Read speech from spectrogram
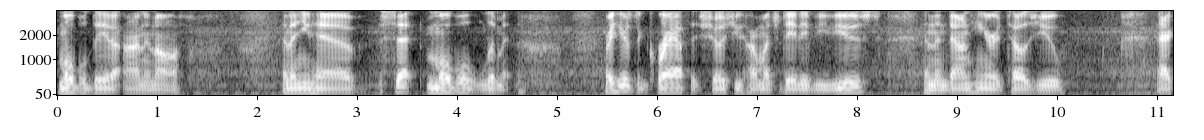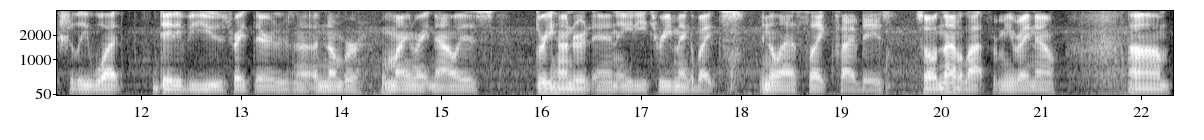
mobile data on and off. And then you have set mobile limit. Right here's a graph that shows you how much data you've used. And then down here it tells you actually what data you used right there. There's a, a number. Mine right now is 383 megabytes in the last like five days. So not a lot for me right now. Um,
